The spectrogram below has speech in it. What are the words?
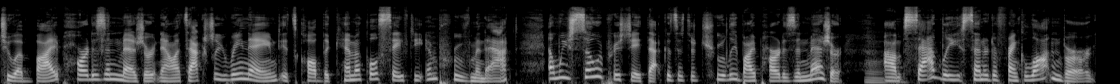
to a bipartisan measure. Now, it's actually renamed, it's called the Chemical Safety Improvement Act. And we so appreciate that because it's a truly bipartisan measure. Um, sadly, Senator Frank Lautenberg,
